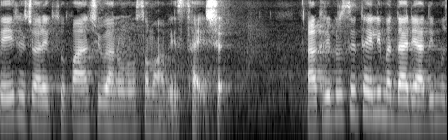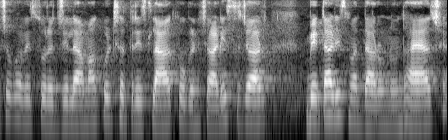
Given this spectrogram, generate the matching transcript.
તેર હજાર એકસો પાંચ યુવાનોનો સમાવેશ થાય છે. આખરી પ્રસિદ્ધ થયેલી મતદાર યાદી મુજબ હવે સુરત જિલ્લામાં કુલ છત્રીસ લાખ ઓગણચાળીસ હજાર બેતાળીસ મતદારો નોંધાયા છે.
